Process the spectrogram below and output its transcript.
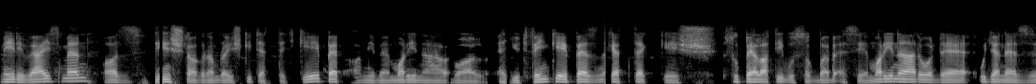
Mary Weissman az Instagramra is kitett egy képet, amiben Marinával együtt fényképezkedtek, és szuperlatívuszokban beszél Marináról, de ugyanez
